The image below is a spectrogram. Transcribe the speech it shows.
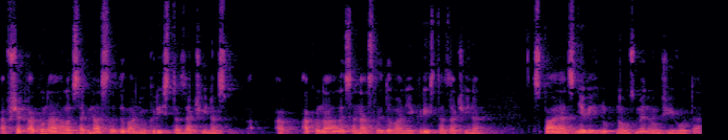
Avšak ako náhle sa k nasledovaniu Krista začína, ako náhle sa nasledovanie Krista začína spájať s nevyhnutnou zmenou života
